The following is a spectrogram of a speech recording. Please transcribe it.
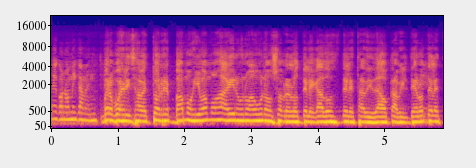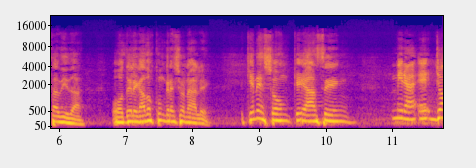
económicamente. Bueno, pues Elizabeth Torres, vamos y vamos a ir uno a uno sobre los delegados de la estadidad o cabilderos Sí. de la estadidad o delegados congresionales. ¿Quiénes son? ¿Qué hacen? Mira, eh, yo,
